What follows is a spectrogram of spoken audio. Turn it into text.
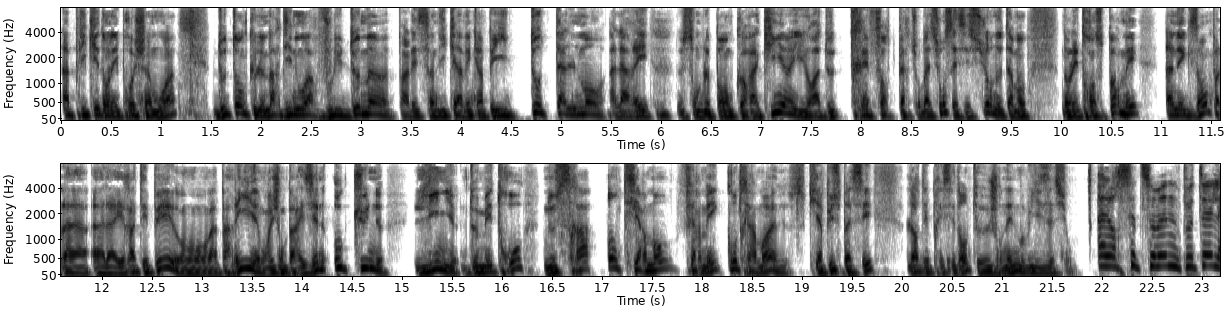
appliqué dans les prochains mois. D'autant que le mardi noir voulu demain par les syndicats avec un pays totalement à l'arrêt ne semble pas encore acquis. Hein. Il y aura de très fortes perturbations, ça c'est sûr, notamment dans les transports. Mais un exemple, à la, RATP, à Paris, en région parisienne, aucune ligne de métro ne sera entièrement fermée, contrairement à ce qui a pu se passer lors des précédentes journées de mobilisation. Alors cette semaine peut-elle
